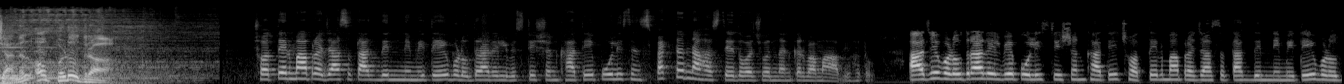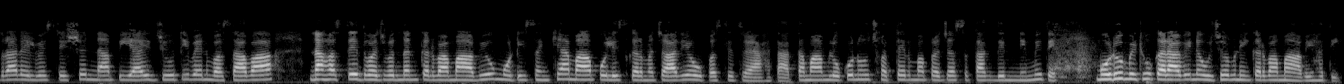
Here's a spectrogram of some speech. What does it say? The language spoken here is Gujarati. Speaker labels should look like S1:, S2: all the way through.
S1: ચેનલ ઓફ વડોદરા
S2: છોતેરમાં પ્રજાસત્તાક દિન નિમિત્તે વડોદરા રેલવે સ્ટેશન ખાતે પોલીસ ઇન્સ્પેક્ટરના હસ્તે ધ્વજવંદન કરવામાં આવ્યું હતું. આજે વડોદરા રેલવે પોલીસ સ્ટેશન ખાતે છોતેરમાં પ્રજાસત્તાક દિન નિમિત્તે વડોદરા રેલવે સ્ટેશનના પીઆઈ જ્યોતિબેન વસાવાના હસ્તે ધ્વજવંદન કરવામાં આવ્યું. મોટી સંખ્યામાં પોલીસ કર્મચારીઓ ઉપસ્થિત રહ્યા હતા. તમામ લોકોનું છોતેરમાં પ્રજાસત્તાક દિન નિમિત્તે મોઢું મીઠું કરાવીને ઉજવણી કરવામાં આવી હતી.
